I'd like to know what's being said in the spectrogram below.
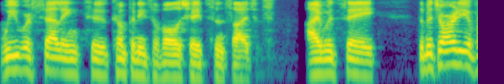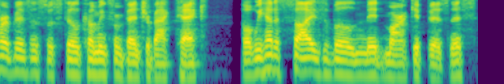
we were selling to companies of all shapes and sizes. I would say the majority of our business was still coming from venture backed tech, but we had a sizable mid market business.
